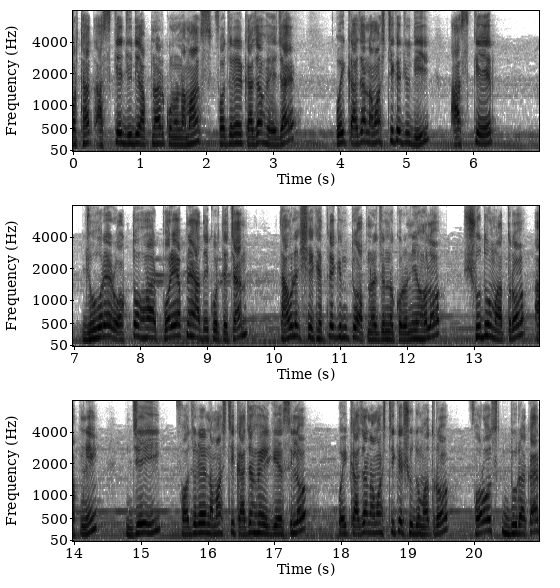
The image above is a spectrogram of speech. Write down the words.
অর্থাৎ আজকে যদি আপনার কোনো নামাজ ফজরের কাজা হয়ে যায়, ওই কাজা নামাজটিকে যদি আজকের জোহরের রক্ত হওয়ার পরে আপনি আদায় করতে চান, তাহলে সেক্ষেত্রে কিন্তু আপনার জন্য করণীয় হলো শুধুমাত্র আপনি যেই ফজরের নামাজটি কাজা হয়ে গিয়েছিল, ওই কাজা নামাজটিকে শুধুমাত্র ফরজ দুরাকাত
